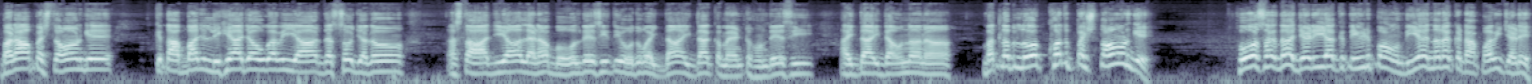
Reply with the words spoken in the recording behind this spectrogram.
ਬੜਾ ਪਛਤਾਉਣਗੇ, ਕਿਤਾਬਾਂ 'ਚ ਲਿਖਿਆ ਜਾਊਗਾ ਵੀ ਯਾਰ ਦੱਸੋ ਜਦੋਂ ਉਸਤਾਦ ਜੀ ਆ ਲੈਣਾ ਬੋਲਦੇ ਸੀ ਤੇ ਉਦੋਂ ਐਦਾਂ ਐਦਾਂ ਕਮੈਂਟ ਹੁੰਦੇ ਸੀ ਐਦਾਂ ਐਦਾਂ ਉਹਨਾਂ ਨਾਲ। ਮਤਲਬ ਲੋਕ ਖੁਦ ਪਛਤਾਉਣਗੇ। ਹੋ ਸਕਦਾ ਜਿਹੜੀ ਆ ਕਤੀੜ ਭੌਂਦੀ ਆ, ਇਹਨਾਂ ਦਾ ਕਟਾਪਾ ਵੀ ਚੜੇ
